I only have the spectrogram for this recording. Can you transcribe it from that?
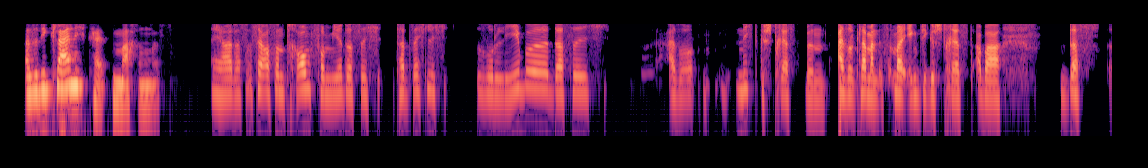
Also die Kleinigkeiten machen es. Ja, das ist ja auch so ein Traum von mir, dass ich tatsächlich so lebe, dass ich also nicht gestresst bin. Also klar, man ist immer irgendwie gestresst, aber das. Äh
